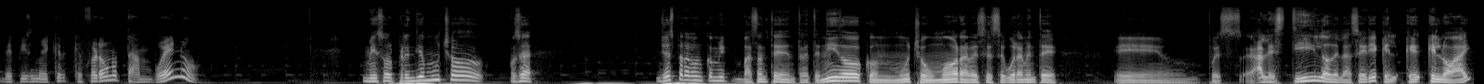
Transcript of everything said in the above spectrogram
de Peacemaker, que fuera uno tan bueno. me sorprendió mucho. O sea, yo esperaba un cómic bastante entretenido, con mucho humor, a veces seguramente, eh, pues, al estilo de la serie, que, que- que lo hay,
